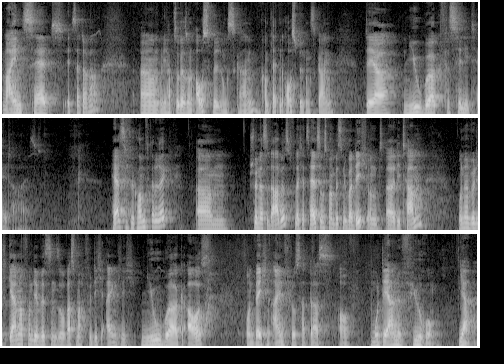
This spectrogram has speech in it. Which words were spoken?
Mindset etc. Ähm, und ihr habt sogar so einen Ausbildungsgang, einen kompletten Ausbildungsgang, der New Work Facilitator heißt. Herzlich willkommen, Frederik. Schön, dass du da bist. Vielleicht erzählst du uns mal ein bisschen über dich und äh, die TAM. Und dann würde ich gerne mal von dir wissen, so was macht für dich eigentlich New Work aus und welchen Einfluss hat das auf moderne Führung? Ja,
